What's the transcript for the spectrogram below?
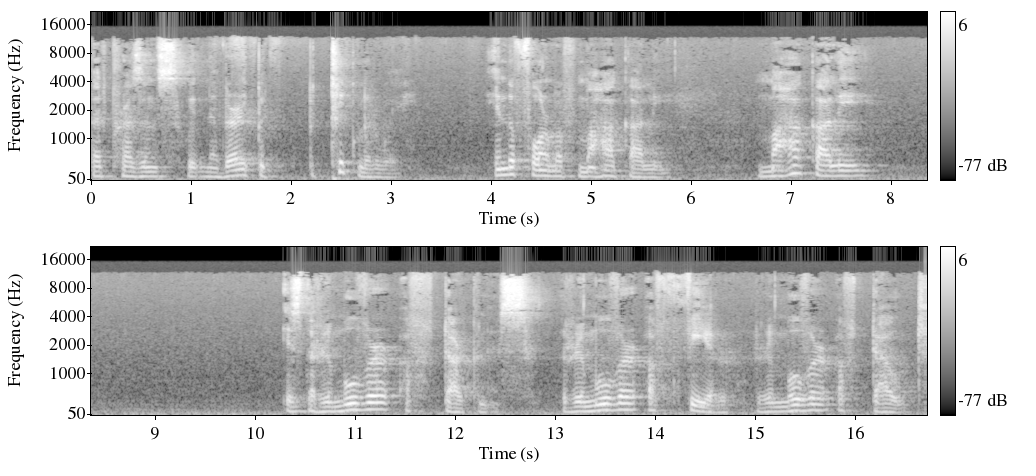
that presence in a very particular way in the form of Mahakali. Mahakali is the remover of darkness, remover of fear, remover of doubt.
